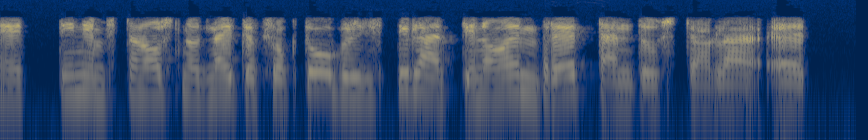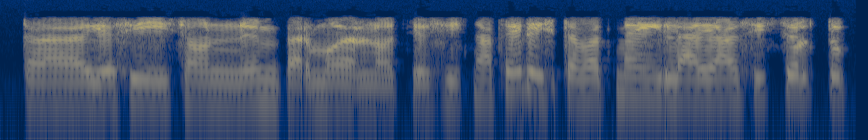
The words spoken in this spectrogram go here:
et inimesed on ostnud näiteks oktoobris pileti novembri etendustele, et Äh, ja siis on ümber mõelnud ja siis nad helistavad meile ja siis sõltub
